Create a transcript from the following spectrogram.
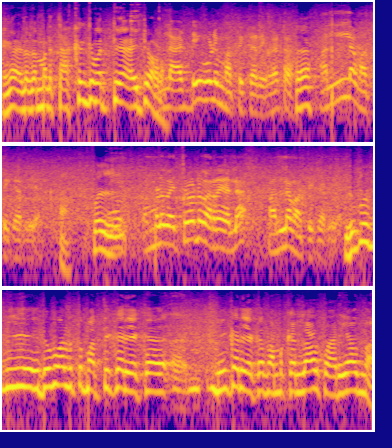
എങ്ങനെയുണ്ട്? നമ്മുടെ ചക്കയ്ക്ക് പറ്റിയ ഐറ്റമാണ് നല്ല അടിപൊളി മത്തിക്കറി കേട്ടോ? നല്ല മത്തിക്കറിയാണ് നമ്മൾ വെച്ചോണ്ട് പറയല്ല നല്ല മത്തിക്കറിയാണ് ഇതിപ്പോൾ ഈ ഇതുപോലത്തെ മത്തിക്കറിയൊക്കെ മീൻകറിയൊക്കെ നമുക്ക് എല്ലാവർക്കും അറിയാവുന്ന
